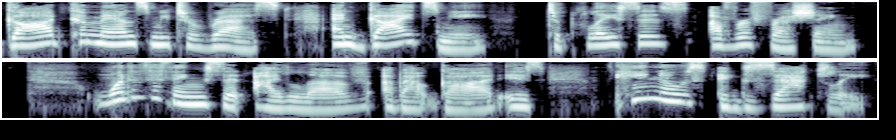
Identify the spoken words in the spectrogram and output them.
God commands me to rest and guides me to places of refreshing. One of the things that I love about God is He knows exactly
